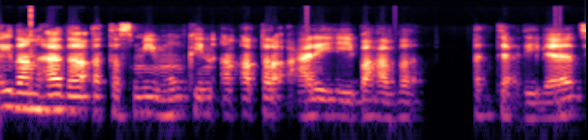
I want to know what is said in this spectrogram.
أيضا هذا التصميم ممكن أن أطرأ عليه بعض التعديلات.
